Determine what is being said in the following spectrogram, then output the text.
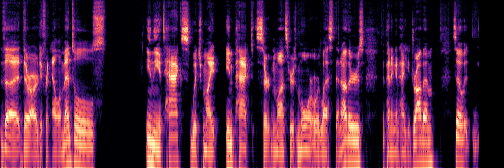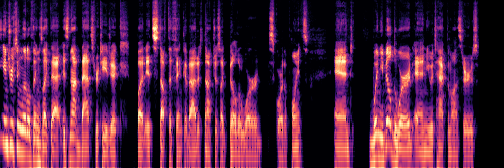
The there are different elementals in the attacks, which might impact certain monsters more or less than others, depending on how you draw them. So interesting little things like that. It's not that strategic, but it's stuff to think about. It's not just like build a word, score the points. And when you build the word and you attack the monsters,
